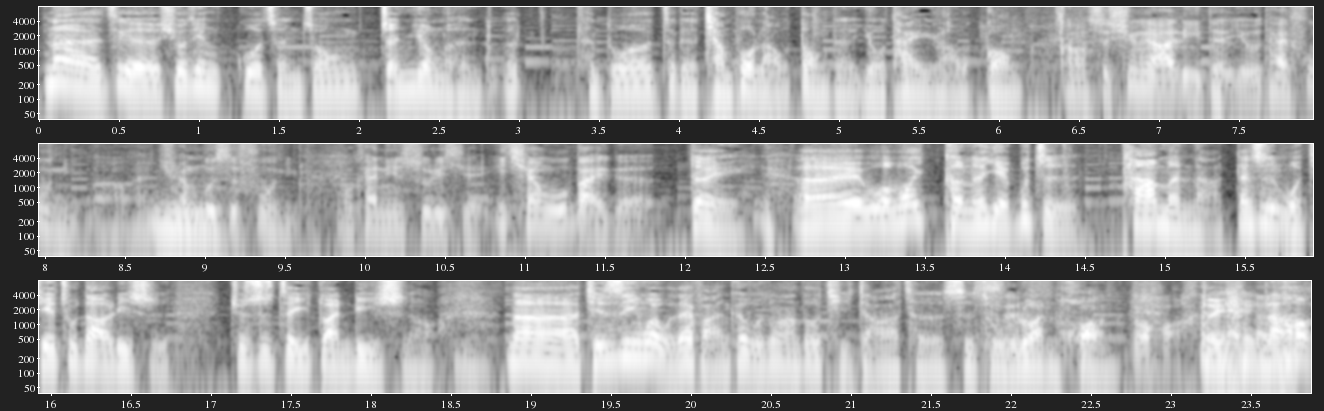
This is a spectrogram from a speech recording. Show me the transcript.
那这个修建过程中征用了很多很多这个强迫劳动的犹太劳工。哦，是匈牙利的犹太妇女嘛？好看，全部是妇女。嗯、我看您书里写一千五百个。对，呃，我我可能也不止。他们呐，但是我接触到的历史就是这一段历史哦。嗯、那其实是因为我在法兰克福通常都骑脚踏车四处乱晃，多好。对，然后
